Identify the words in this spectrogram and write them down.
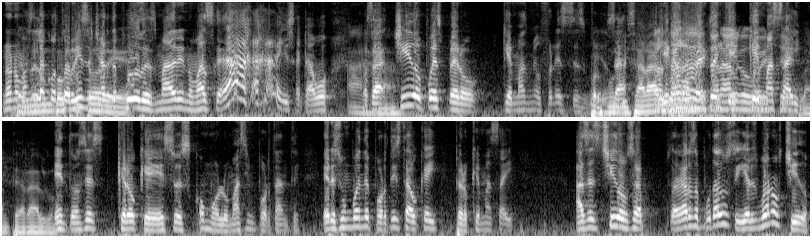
no nomás es la da cotorriza echarte de- puro desmadre y nomás ah, ja, ja, y se acabó o sea chido pues pero qué más me ofreces güey o sea Profundizar algo. llega un Tratar de momento en dejar que algo, qué güey, más sí. hay Plantear algo. entonces, creo que eso es como lo más importante. Eres un buen deportista, ok, pero ¿qué más hay? Haces chido, o sea, agarras a putazos y eres bueno, chido.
